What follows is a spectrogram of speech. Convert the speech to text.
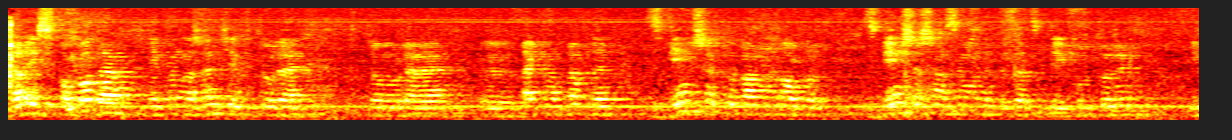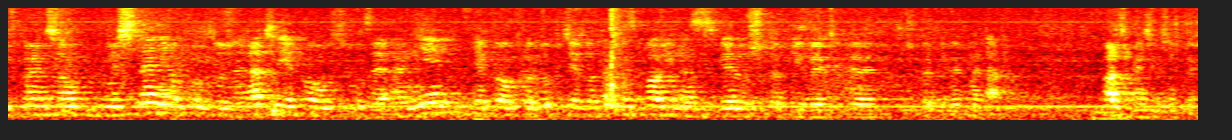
Dalej swoboda jako narzędzie, które, które y, tak naprawdę zwiększa globalny obrót, zwiększa szanse monetyzacji tej kultury i w końcu myślenie o kulturze raczej jako o usłudze, a nie jako o produkcie, bo to pozwoli nas z wielu szkodliwych, y, szkodliwych metafor. Bardzo Państwu dziękuję.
